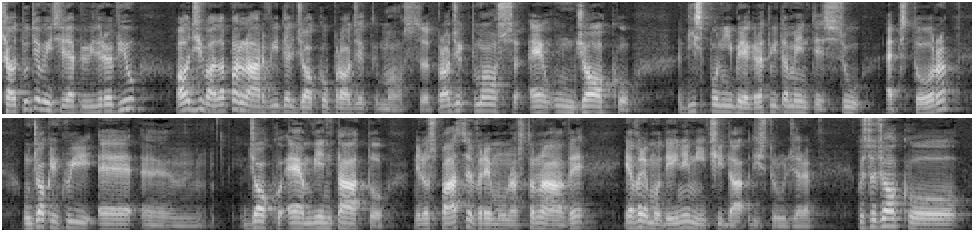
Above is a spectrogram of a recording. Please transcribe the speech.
Ciao a tutti amici di Happy Video Review, oggi vado a parlarvi del gioco Project Moss. Project Moss è un gioco disponibile gratuitamente su App Store, un gioco in cui è, ehm, il gioco è ambientato nello spazio, avremo un'astronave e avremo dei nemici da distruggere. Questo gioco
